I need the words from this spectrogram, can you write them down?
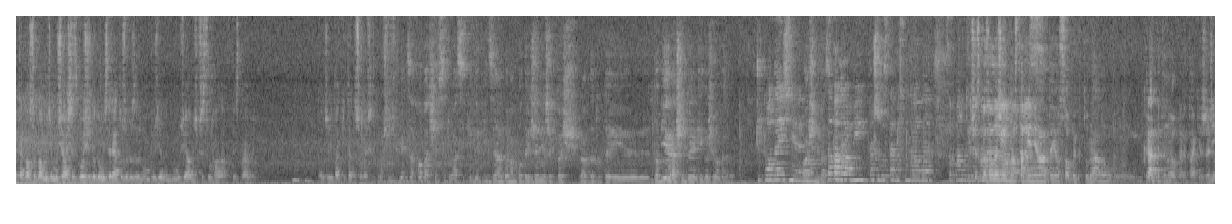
e, taka osoba będzie musiała się zgłosić do komisariatu, żeby z- później musiała być przesłuchana w tej sprawie. Mhm. Także i tak, i tak trzeba się zgłosić. Jak zachować się w sytuacji, kiedy widzę albo mam podejrzenie, że ktoś prawda, tutaj y, dobiera się do jakiegoś roweru. Czy podejść? Nie wiem. Właśnie, no. no. Co Pan robi? Proszę zostawić ten rower. Co panowie wszystko zależy od nastawienia teraz- tej osoby, która no, kradnie ten rower, tak? Jeżeli,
